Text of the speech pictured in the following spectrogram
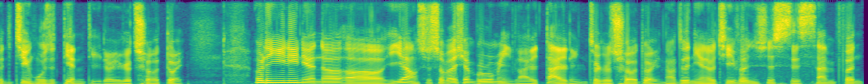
而且近乎是垫底的一个车队。二零一零年呢，呃，一样是 Sebastian Buemi 来带领这个车队，那这年的积分是十三分。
